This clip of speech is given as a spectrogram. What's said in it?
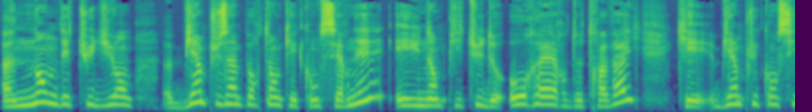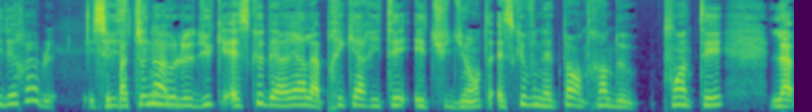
un nombre d'étudiants bien plus important qui est concerné et une amplitude horaire de travail qui est bien plus considérable. Et c'est pas tenable. Le Duc, est-ce que derrière la précarité étudiante, est-ce que vous n'êtes pas en train de pointer la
